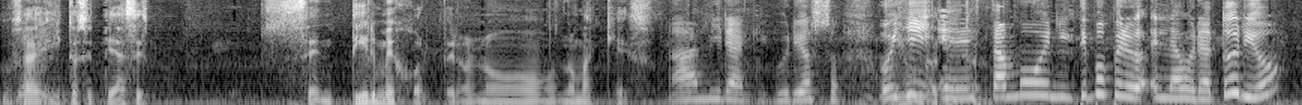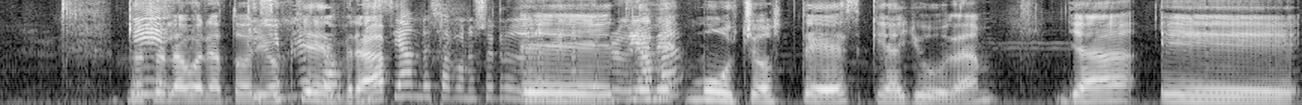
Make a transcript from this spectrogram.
O sea, y entonces te hace sentir mejor, pero no, no más que eso. Ah, mira, qué curioso. Oye, ratito, eh, ¿no? estamos en el tiempo, pero el laboratorio. Nuestro laboratorio que Gebra, está con nosotros durante todo Eh, este programa. tiene muchos test que ayudan. Ya, eh,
